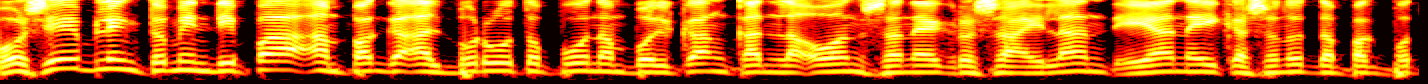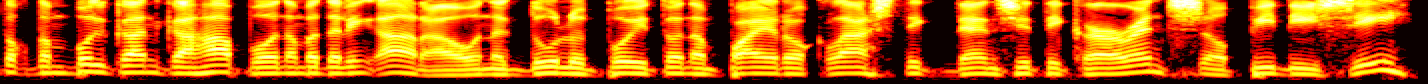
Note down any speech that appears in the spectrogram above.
Posibleng tumindi pa ang pag-aalburuto po ng bulkang Kanlaon sa Negros Island. Iyan ay kasunod ng pagputok ng bulkan kahapon na madaling araw. Nagdulot po ito ng Pyroclastic Density Currents o PDC.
